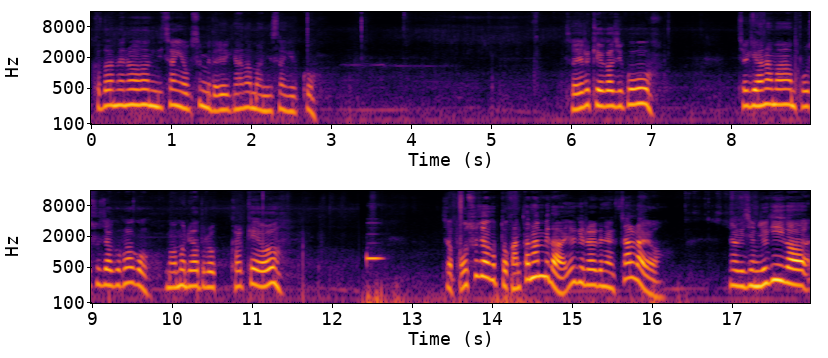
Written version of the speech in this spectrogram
그 다음에는 이상이 없습니다. 여기 하나만 이상이 있고. 자, 이렇게 해가지고 저기 하나만 보수 작업하고 마무리 하도록 할게요. 자, 보수 작업도 간단합니다. 여기를 그냥 잘라요. 여기 지금 여기가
